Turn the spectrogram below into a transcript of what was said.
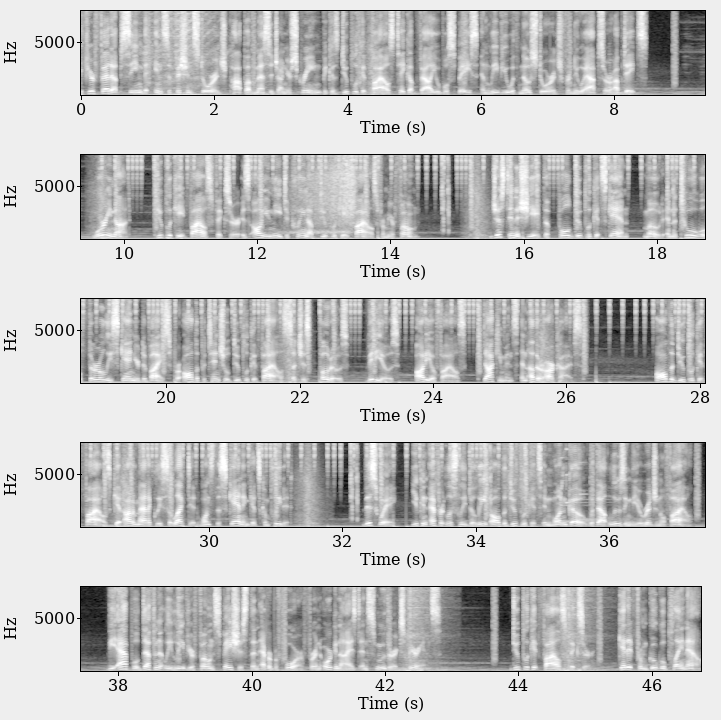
If you're fed up seeing the insufficient storage pop-up message on your screen because duplicate files take up valuable space and leave you with no storage for new apps or updates? Worry not, Duplicate Files Fixer is all you need to clean up duplicate files from your phone. Just initiate the full duplicate scan mode and the tool will thoroughly scan your device for all the potential duplicate files such as photos, videos, audio files, documents, and other archives. All the duplicate files get automatically selected once the scanning gets completed. This way, you can effortlessly delete all the duplicates in one go without losing the original file. The app will definitely leave your phone spacious than ever before for an organized and smoother experience. Duplicate Files Fixer. Get it from Google Play now.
